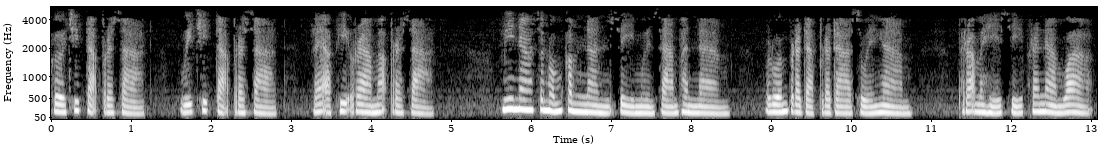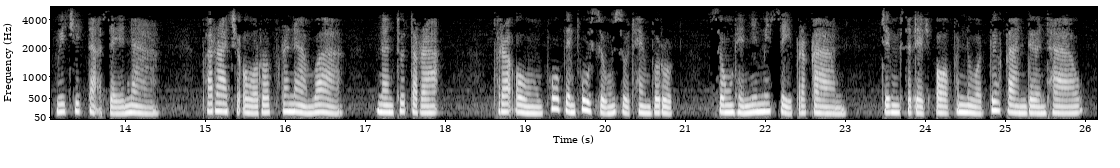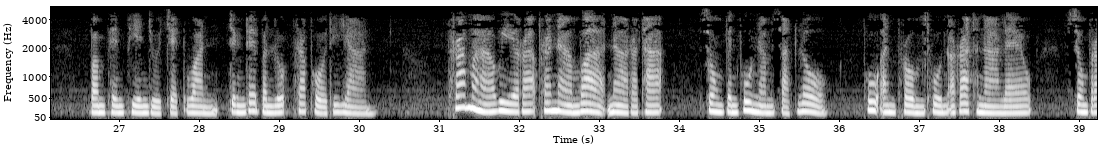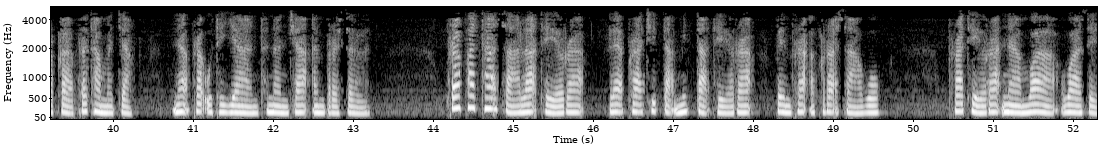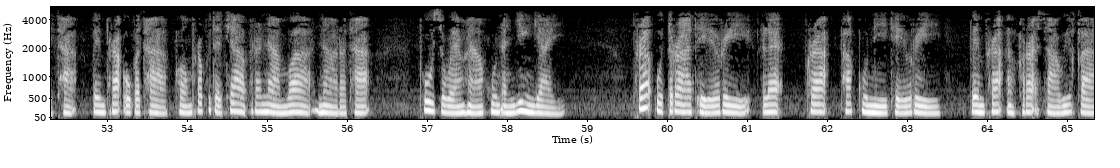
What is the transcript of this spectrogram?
คือชิตะปราสาท วิชิตะปราสาท และอภิรามะปราสาท มีนางสนมกำนันสี่หมื่นสามพันนาง ล้วนประดับประดาสวยงาม พระมเหสีพระนามว่าวิชิตะเสนา พระราชโอรสพระนามว่า นันทุตระ พระองค์ผู้เป็นผู้สูงสุดแห่งบุรุษ ทรงเห็นนิมิตสี่ประการ จึงเสด็จออกผนวดด้วยการเดินเท้า บำเพ็ญเพียรอยู่เจ็ดวันจึงได้บรรลุพระโพธิญาณ พระมหาวีระพระนามว่านารทะ ทรงเป็นผู้นำสัตว์โลก ผู้อันพรมทูลอาราธนาแล้ว ทรงประกาศพระธรรมจักณพระอุทยานธนัญชะอันประเสริฐ พระพัทธสาระเถระและพระชิตตมิตรเถระเป็นพระอัครสาวก พระเถระนามว่าวาเสถะเป็นพระอุปถาของพระพุทธเจ้าพระนามว่านารทะ ผู้แสวงหาคุณอันยิ่งใหญ่ พระอุตราเถรีและพระภักุณีเถรี เป็นพระอัครสาวิกา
